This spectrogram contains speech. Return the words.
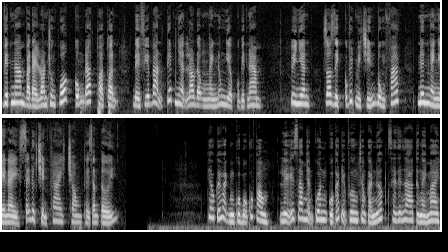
Việt Nam và Đài Loan Trung Quốc cũng đã thỏa thuận để phía bạn tiếp nhận lao động ngành nông nghiệp của Việt Nam. Tuy nhiên, do dịch COVID-19 bùng phát nên ngành nghề này sẽ được triển khai trong thời gian tới. Theo kế hoạch của Bộ Quốc phòng, lễ giao nhận quân của các địa phương trong cả nước sẽ diễn ra từ ngày mai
